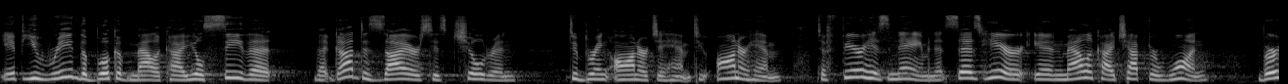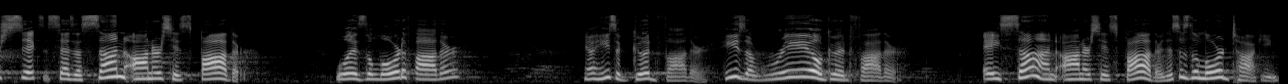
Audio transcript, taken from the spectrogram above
If you read the book of Malachi, you'll see that, that God desires his children to bring honor to him, to honor him, to fear his name. And it says here in Malachi chapter 1, verse 6, it says, A son honors his father. Well, is the Lord a father? You know, he's a good father. He's a real good father. A son honors his father. This is the Lord talking.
